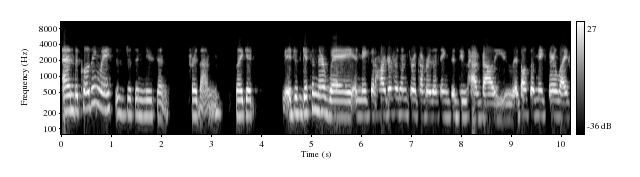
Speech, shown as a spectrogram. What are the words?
And the clothing waste is just a nuisance for them. Like it, it just gets in their way and makes it harder for them to recover the things that do have value. It also makes their life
